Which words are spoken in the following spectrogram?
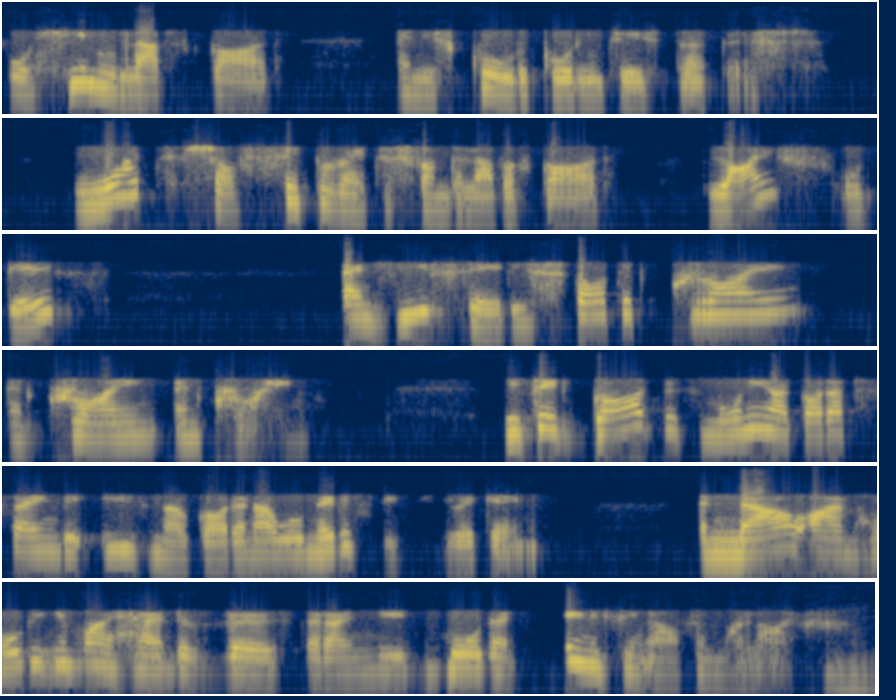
for him who loves God and is called according to his purpose. What shall separate us from the love of God? Life or death? And he said he started crying and crying and crying. He said, God, this morning I got up saying there is no God and I will never speak to you again. And now I'm holding in my hand a verse that I need more than anything else in my life. Mm.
